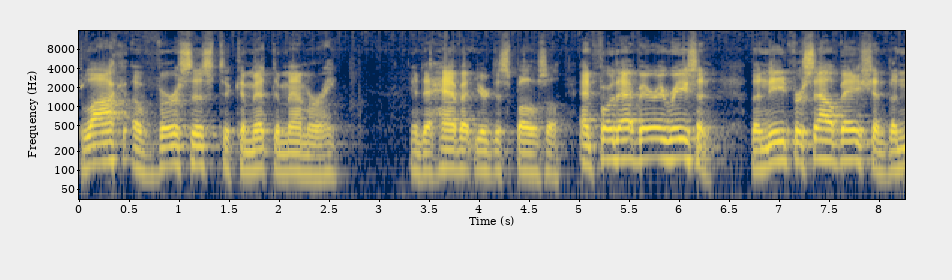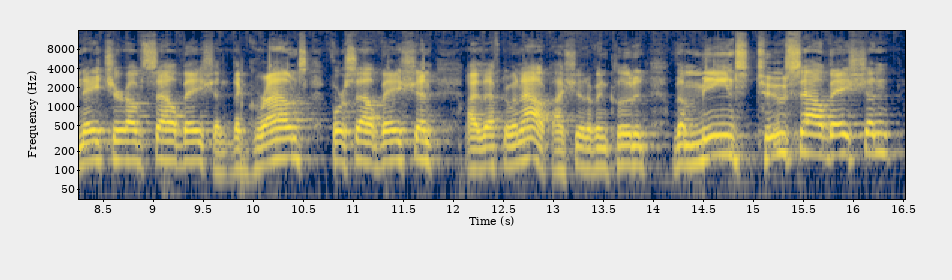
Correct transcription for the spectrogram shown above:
block of verses to commit to memory and to have at your disposal. And for that very reason, the need for salvation, the nature of salvation, the grounds for salvation, I left one out. I should have included the means to salvation,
